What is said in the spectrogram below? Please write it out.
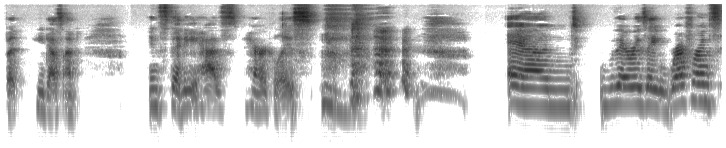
But he doesn't. Instead, he has Heracles. and there is a reference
